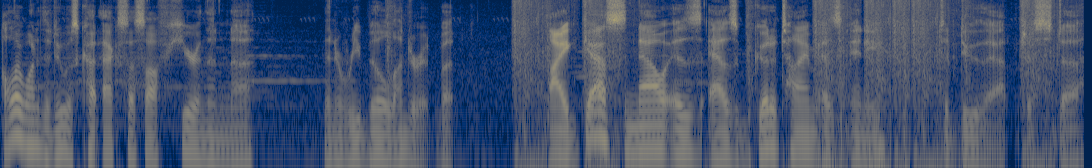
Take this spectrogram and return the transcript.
All I wanted to do was cut access off here and then uh, then rebuild under it, but I guess now is as good a time as any to do that. Just, uh,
